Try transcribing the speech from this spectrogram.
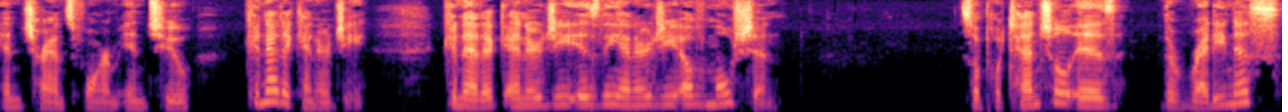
and transform into kinetic energy. Kinetic energy is the energy of motion. So potential is the readiness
